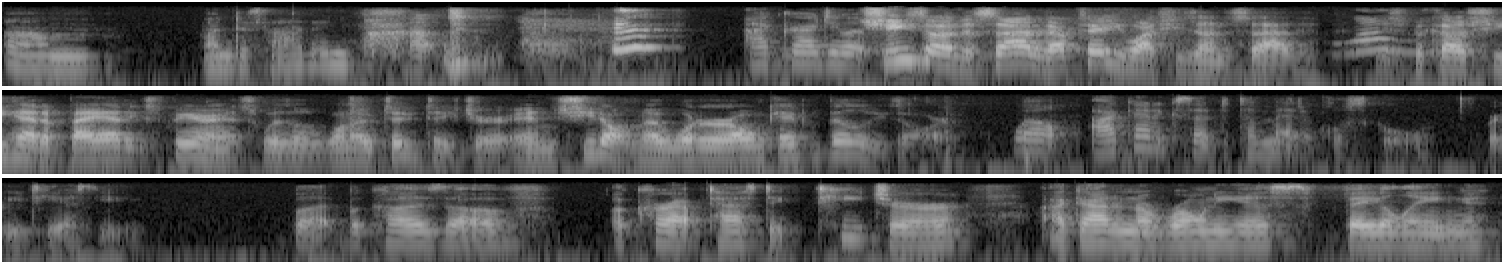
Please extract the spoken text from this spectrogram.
Um, undecided. I graduate. She's undecided. I'll tell you why she's undecided. What? It's because she had a bad experience with a 102 teacher, and she don't know what her own capabilities are. Well, I got accepted to medical school for E ETSU, but because of a craptastic teacher, I got an erroneous failing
